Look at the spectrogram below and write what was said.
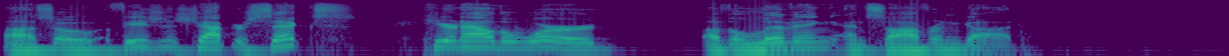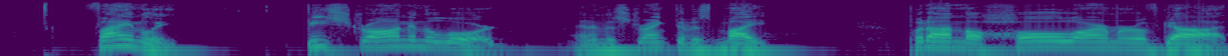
Uh, so Ephesians chapter 6, hear now the word of the living and sovereign God. Finally, be strong in the Lord and in the strength of his might. Put on the whole armor of God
